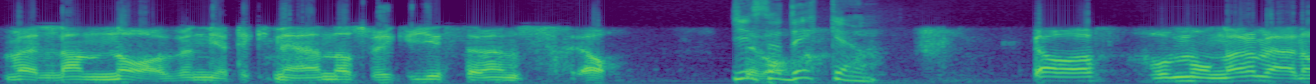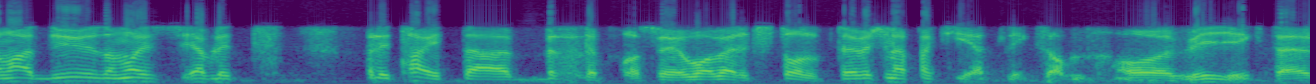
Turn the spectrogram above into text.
mellan naveln ner till knäna och så fick vi gissa vems, ja. Gissa. Dicken. Ja, och många av de här, de hade ju, de var ju jävligt, väldigt tajta brallor på sig och var väldigt stolta över sina paket liksom. Och vi gick där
